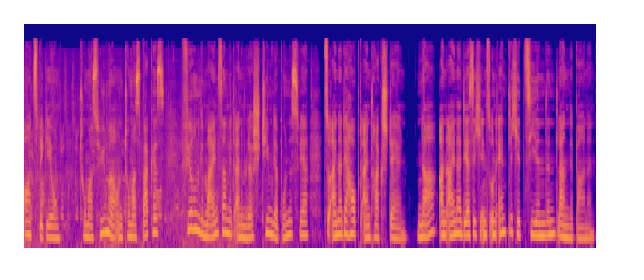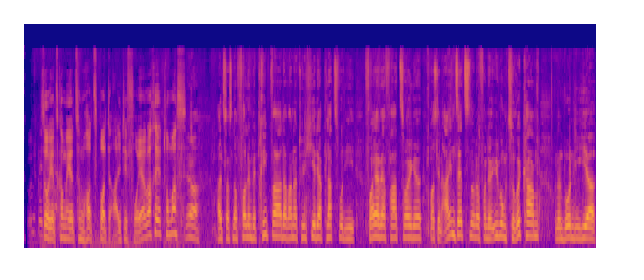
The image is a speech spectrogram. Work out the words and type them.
Ortsbegehung. Thomas Hümer und Thomas Backes führen gemeinsam mit einem Löschteam der Bundeswehr zu einer der Haupteintragsstellen, nah an einer der sich ins Unendliche ziehenden Landebahnen. So, jetzt kommen wir zum Hotspot Alte Feuerwache, Thomas. Ja, als das noch voll in Betrieb war, da war natürlich hier der Platz, wo die Feuerwehrfahrzeuge aus den Einsätzen oder von der Übung zurückkamen. Und dann wurden die hier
